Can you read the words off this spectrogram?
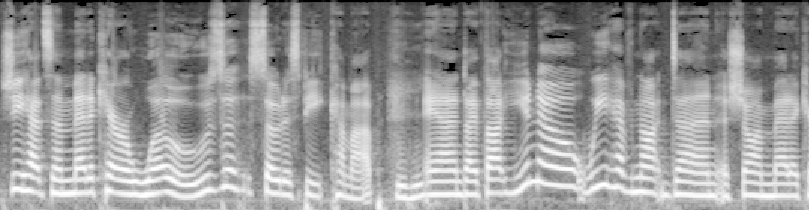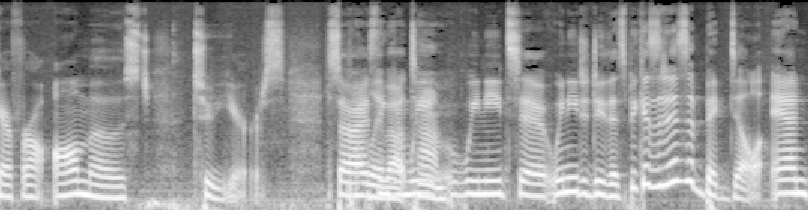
she had some Medicare woes, so to speak, come up, mm-hmm. and I thought, you know, we have not done a show on Medicare for almost two years. So Probably I was thinking we, we need to we need to do this because it is a big deal. And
